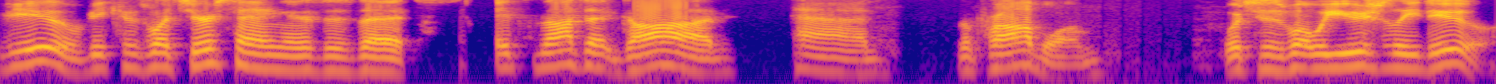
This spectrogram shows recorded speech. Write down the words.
view because what you're saying is is that it's not that God had the problem, which is what we usually do,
